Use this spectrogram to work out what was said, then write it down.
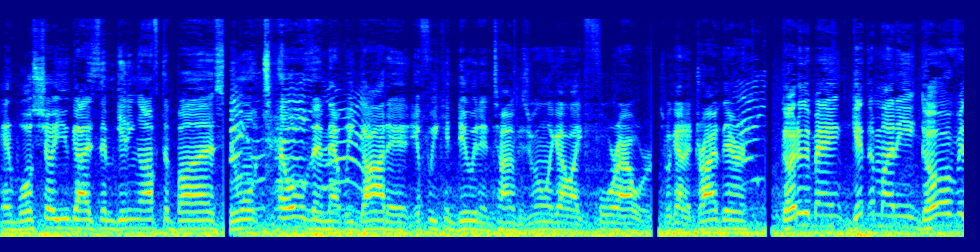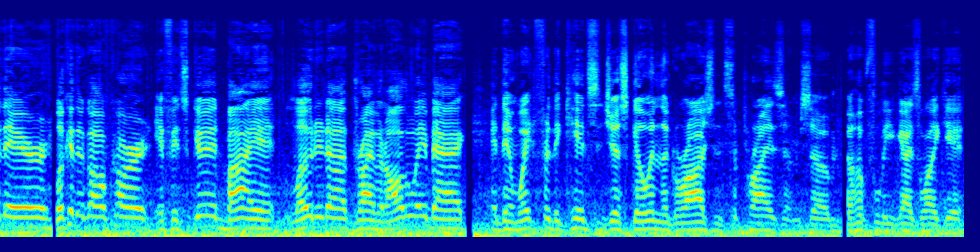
And we'll show you guys them getting off the bus. We won't tell them that we got it if we can do it in time because we only got like four hours. So we got to drive there, go to the bank, get the money, go over there, look at the golf cart. If it's good, buy it, load it up, drive it all the way back, and then wait for the kids to just go in the garage and surprise them. So hopefully you guys like it.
